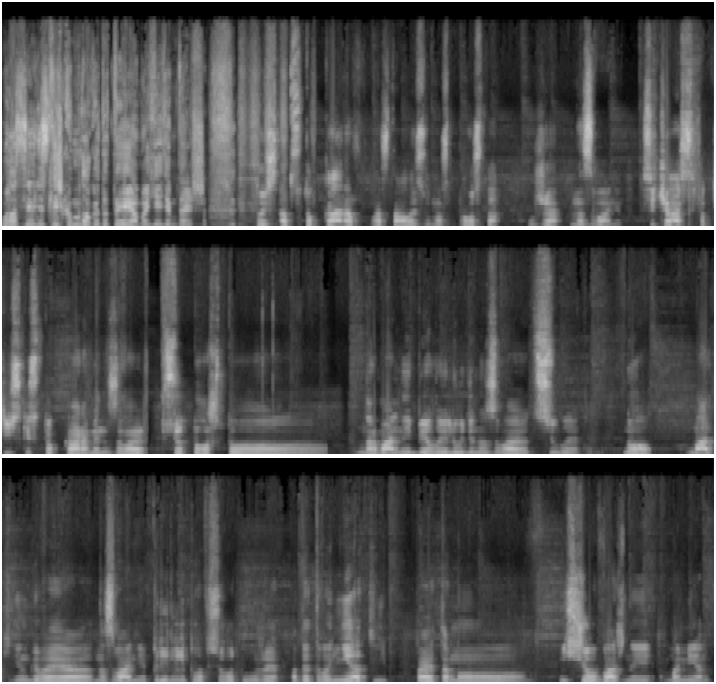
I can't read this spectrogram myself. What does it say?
У нас сегодня слишком много ДТМа, едем дальше. То есть от стоккаров осталось у нас просто уже название. Сейчас фактически стоккарами называют все то, что нормальные белые люди называют силуэтами. Но маркетинговое название прилипло, все, ты уже от этого не отлип. Поэтому еще важный момент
